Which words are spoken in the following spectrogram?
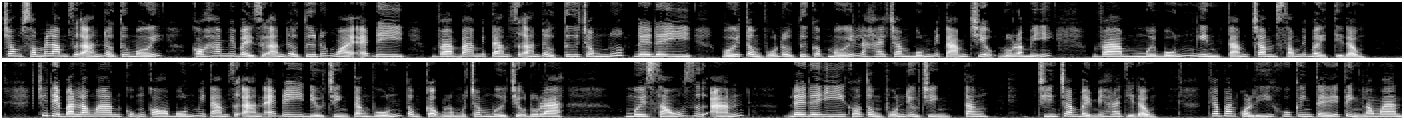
Trong 65 dự án đầu tư mới, có 27 dự án đầu tư nước ngoài FDI và 38 dự án đầu tư trong nước DDI với tổng vốn đầu tư cấp mới là 248 triệu đô la Mỹ và 14.867 tỷ đồng. Trên địa bàn Long An cũng có 48 dự án FDI điều chỉnh tăng vốn tổng cộng là 110 triệu đô la, 16 dự án DDI có tổng vốn điều chỉnh tăng 972 tỷ đồng. Theo Ban Quản lý Khu Kinh tế tỉnh Long An,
